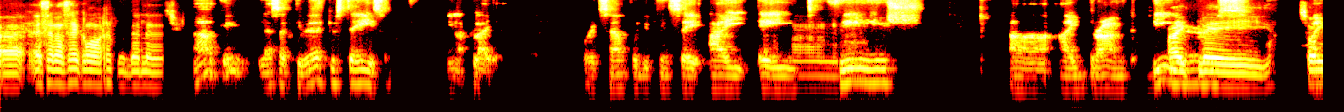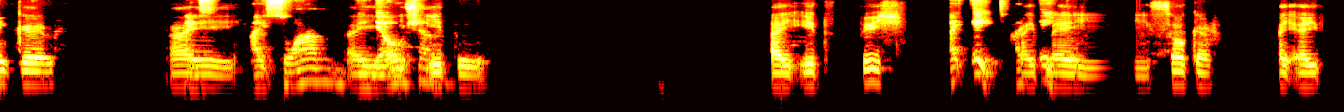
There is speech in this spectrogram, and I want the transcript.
Uh, eso no sé cómo responderle. Ah, ok. Las actividades que usted hizo en la playa. For example, you can say, I ate um, fish, uh, I drank beer. I play soccer. I, I, I swam I in the ocean. Eat, I eat fish. I ate. I, I ate. play soccer. I ate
